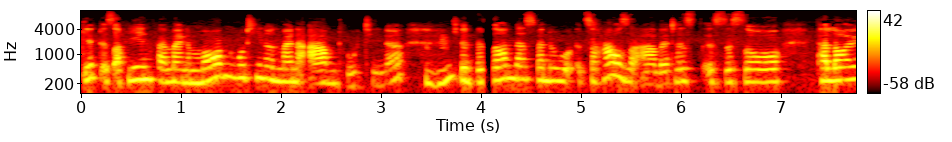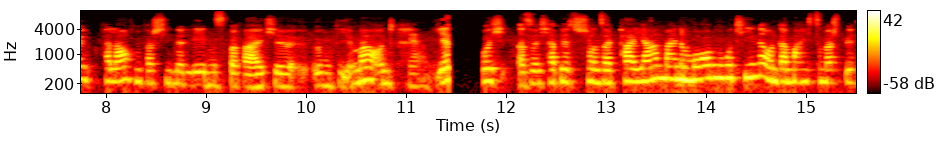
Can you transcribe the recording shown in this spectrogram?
gibt, ist auf jeden Fall meine Morgenroutine und meine Abendroutine. Mhm. Ich finde besonders, wenn du zu Hause arbeitest, ist es so, verlaufen verschiedene Lebensbereiche irgendwie immer. Und ja. jetzt, wo ich, also ich habe jetzt schon seit ein paar Jahren meine Morgenroutine und da mache ich zum Beispiel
